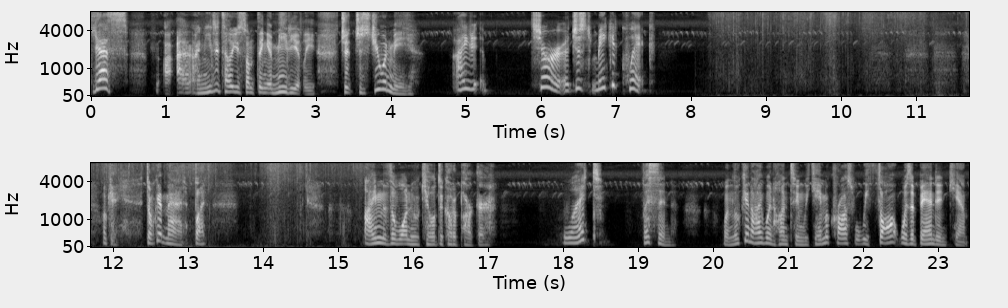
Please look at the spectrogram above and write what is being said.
Yes! I, I need to tell you something immediately. J- just you and me. I. Sure, uh, just make it quick. Okay, don't get mad, but. I'm the one who killed Dakota Parker. What? Listen, when Luke and I went hunting, we came across what we thought was a bandit camp.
